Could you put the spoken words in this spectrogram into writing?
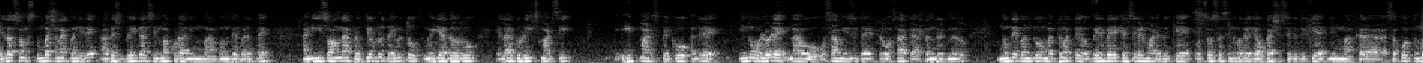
ಎಲ್ಲ ಸಾಂಗ್ಸ್ ತುಂಬ ಚೆನ್ನಾಗಿ ಬಂದಿದೆ. ಆದಷ್ಟು ಬೇಗ ಸಿನಿಮಾ ಕೂಡ ನಿಮ್ಮ ಮುಂದೆ ಬರುತ್ತೆ. ಆ್ಯಂಡ್ ಈ ಸಾಂಗ್ನ ಪ್ರತಿಯೊಬ್ಬರು ದಯವಿಟ್ಟು ಮೀಡಿಯಾದವರು ಎಲ್ಲರಿಗೂ ರೀಚ್ ಮಾಡಿಸಿ ಹಿಟ್ ಮಾಡಿಸ್ಬೇಕು. ಅಂದರೆ ಇನ್ನೂ ಒಳ್ಳೊಳ್ಳೆ ನಾವು ಹೊಸ ಮ್ಯೂಸಿಕ್ ಡೈರೆಕ್ಟರ್, ಹೊಸ ತಂತ್ರಜ್ಞರು ಮುಂದೆ ಬಂದು ಮತ್ತೆ ಮತ್ತೆ ಬೇರೆ ಬೇರೆ ಕೆಲಸಗಳು ಮಾಡೋದಕ್ಕೆ, ಹೊಸ ಹೊಸ ಸಿನಿಮಾಗಳಿಗೆ ಅವಕಾಶ ಸಿಗೋದಕ್ಕೆ ನಿಮ್ಮ ಕ ಸಪೋರ್ಟ್ ತುಂಬ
